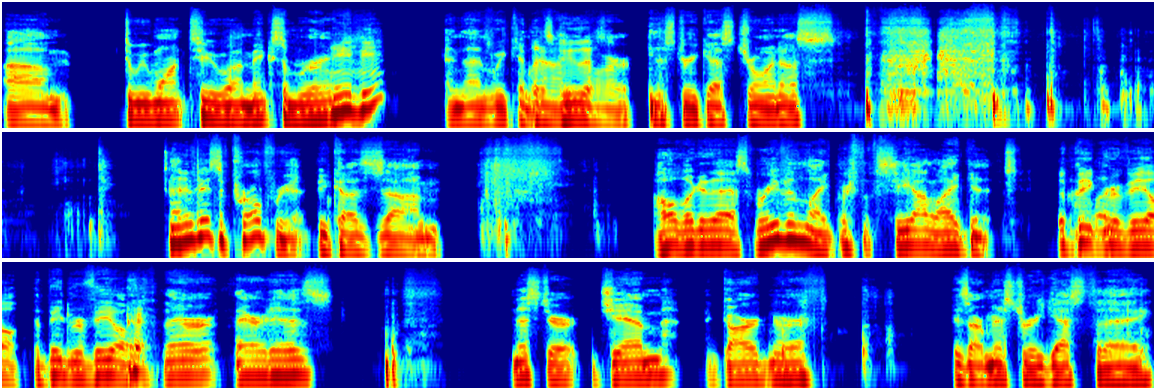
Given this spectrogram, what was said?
um, do we want to uh, make some room Mm-hmm. and then we can Let's have do this. our mystery guest join us? And it is appropriate because, um, oh, look at this. We're even like, see, I like it. The big like- reveal. the big reveal. there, there it is. Mr. Jim Gardner is our mystery guest today.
